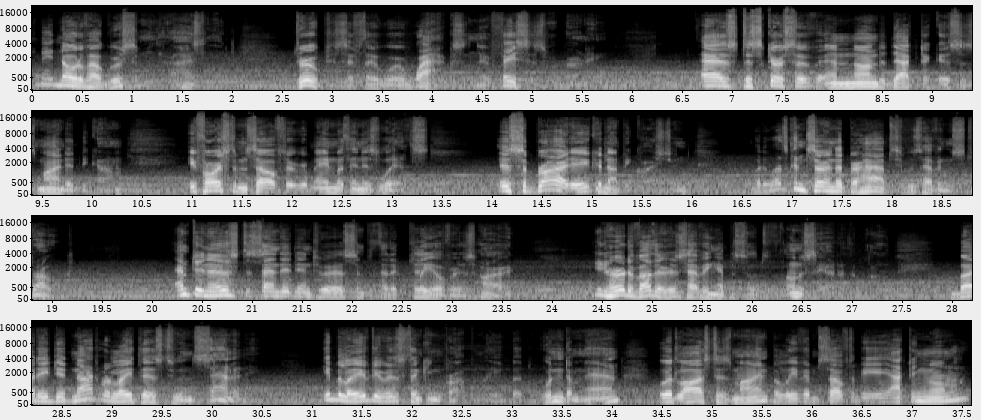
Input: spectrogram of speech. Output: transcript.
He made note of how gruesome their eyes looked, drooped as if they were wax, and their faces were burning. As discursive and non didactic as his mind had become, he forced himself to remain within his wits. His sobriety could not be questioned, but he was concerned that perhaps he was having a stroke. Emptiness descended into a sympathetic plea over his heart. He'd heard of others having episodes of lunacy out of the blue, but he did not relate this to insanity. He believed he was thinking properly, but wouldn't a man who had lost his mind believe himself to be acting normally?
